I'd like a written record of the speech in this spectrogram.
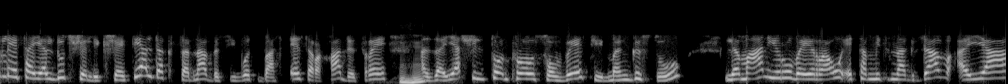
לי את הילדות שלי. כשהייתי ילדה קטנה בסביבות בת 10-11, mm-hmm. אז היה שלטון פרו-סובייטי, מנגסטו, למען יראו ויראו את המתנגדיו, היה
